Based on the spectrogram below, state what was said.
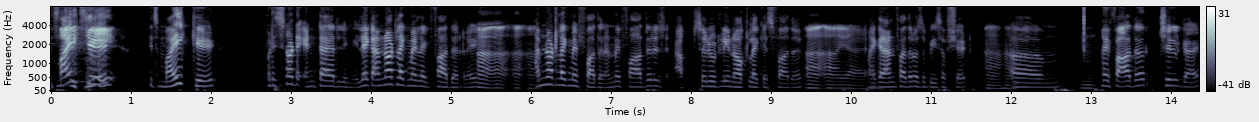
it's- my it's kid. me. It's my kid, but it's not entirely me. Like I'm not like my like father, right? Uh, uh, uh, uh. I'm not like my father, and my father is absolutely not like his father. Uh, uh, yeah, yeah. My grandfather was a piece of shit. Uh-huh. Um, Mm. My father, chill guy.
